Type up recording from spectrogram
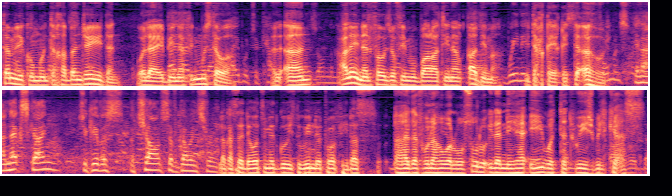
تملك منتخبا جيدا ولاعبين في المستوى. الآن علينا الفوز في مباراتنا القادمة لتحقيق التأهل. هدفنا هو الوصول إلى النهائي والتتويج بالكأس.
